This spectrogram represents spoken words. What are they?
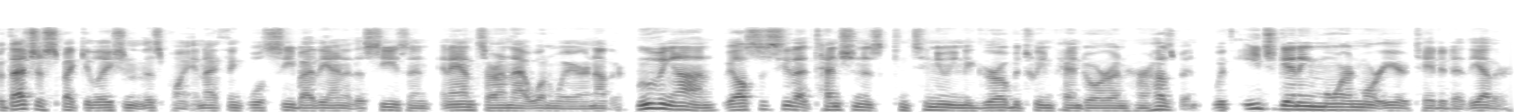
But that's just speculation at this point, and I think we'll see by the end of the season an answer on that one way or another. Moving on, we also see that tension is continuing to grow between Pandora and her husband, with each getting more and more irritated at the other.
